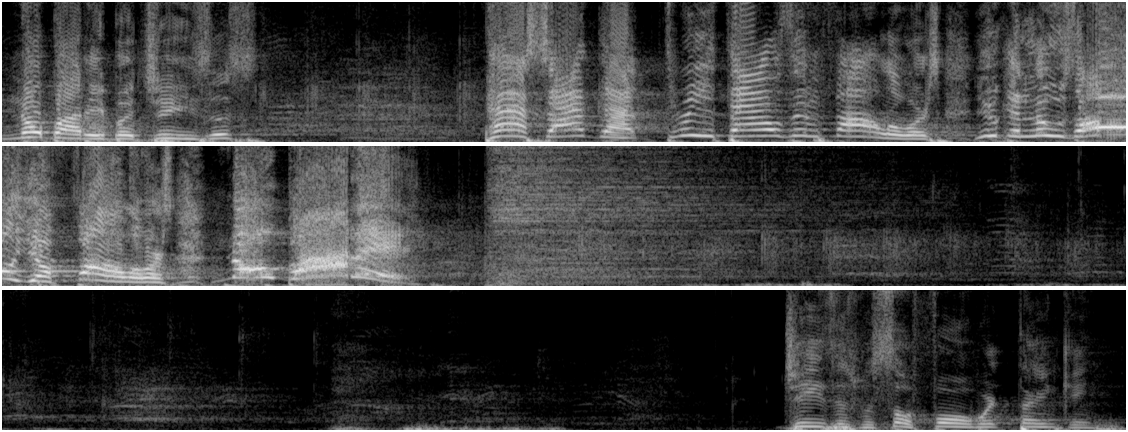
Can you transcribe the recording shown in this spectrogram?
Nobody but Jesus. Pastor, I got 3,000 followers. You can lose all your followers. Nobody. Jesus was so forward thinking.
